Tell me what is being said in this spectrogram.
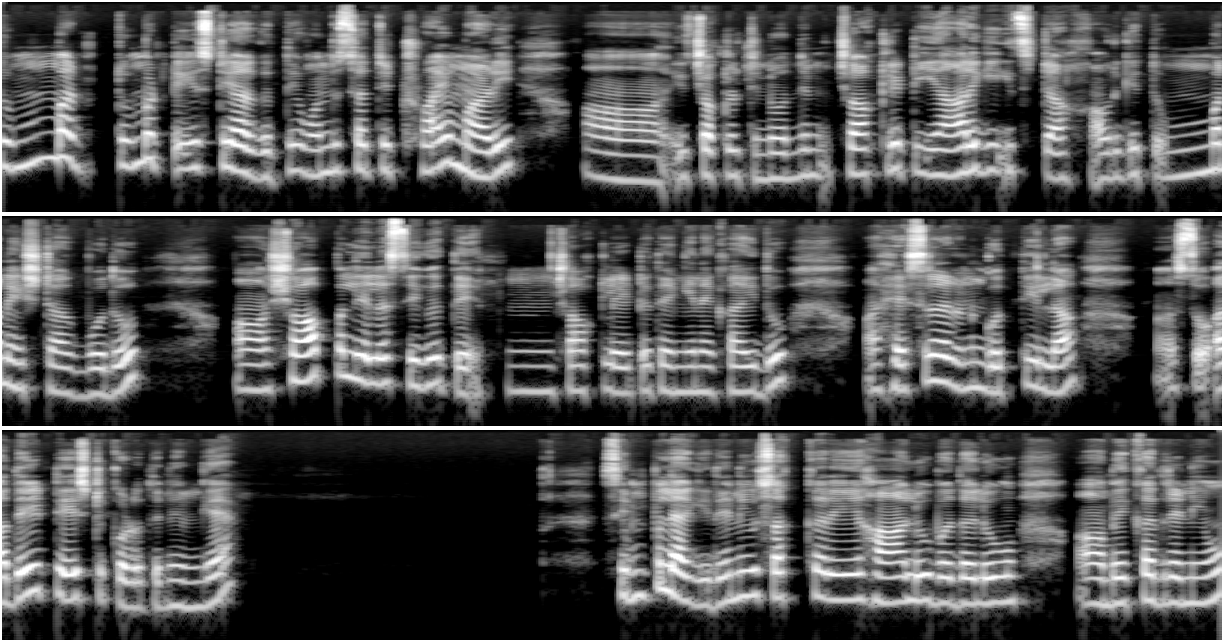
ತುಂಬ ತುಂಬ ಟೇಸ್ಟಿ ಆಗುತ್ತೆ. ಒಂದು ಸರ್ತಿ ಟ್ರೈ ಮಾಡಿ. ಈ ಚಾಕ್ಲೇಟ್ ತಿನ್ನೋದು ನಿಮ್ಮ ಚಾಕ್ಲೇಟ್ ಯಾರಿಗೆ ಇಷ್ಟ, ಅವರಿಗೆ ತುಂಬಾ ಇಷ್ಟ ಆಗ್ಬೋದು. ಶಾಪಲ್ಲಿ ಎಲ್ಲ ಸಿಗುತ್ತೆ. ಚಾಕ್ಲೇಟ್ ತೆಂಗಿನಕಾಯಿದು. ಹೆಸರೆಲ್ಲ ನನಗೆ ಗೊತ್ತಿಲ್ಲ. ಸೊ ಅದೇ ಟೇಸ್ಟ್ ಕೊಡುತ್ತೆ ನಿಮಗೆ. ಸಿಂಪಲ್ ಆಗಿದೆ. ನೀವು ಸಕ್ಕರೆ, ಹಾಲು, ಬದಲು ಬೇಕಾದರೆ ನೀವು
